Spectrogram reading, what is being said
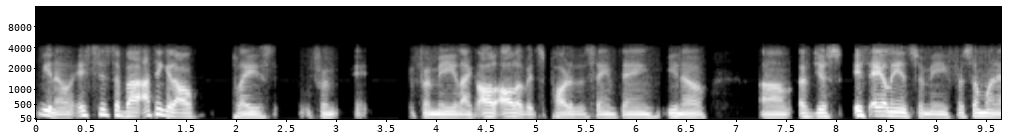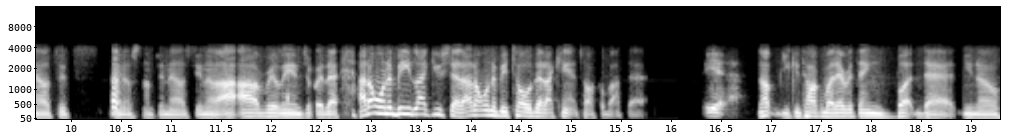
you know, it's just about. I think it all plays from for me like all all of it's part of the same thing. You know, um, of just it's aliens for me. For someone else, it's you know something else. You know, I, I really enjoy that. I don't want to be like you said. I don't want to be told that I can't talk about that. Yeah. Nope, you can talk about everything but that. You know,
